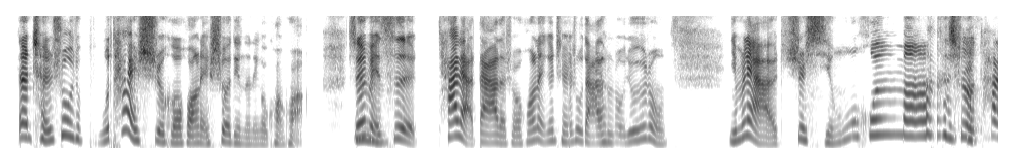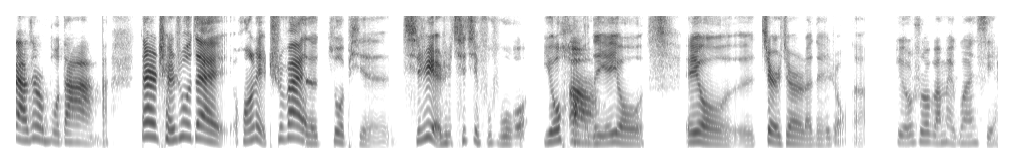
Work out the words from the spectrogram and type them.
但陈数就不太适合黄磊设定的那个框框，所以每次他俩搭的时候，黄磊跟陈数搭的时候，我就有一种。你们俩是行婚吗？是 他俩就是不搭。但是陈数在黄磊之外的作品，其实也是起起伏伏，有好的，也有也有劲儿劲儿的那种的。比如说《完美关系》。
